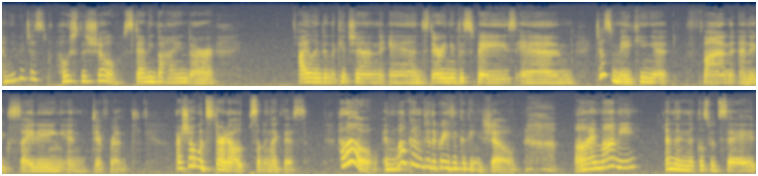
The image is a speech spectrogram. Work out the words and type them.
And we would just host the show, standing behind our island in the kitchen and staring into space and just making it fun and exciting and different. Our show would start out something like this Hello, and welcome to the Crazy Cooking Show. I'm Mommy. And then Nicholas would say,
